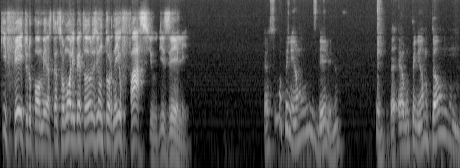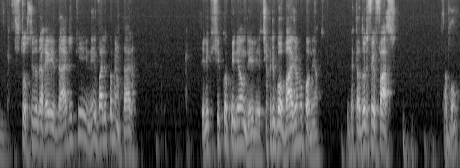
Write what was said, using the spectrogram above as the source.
Que feito do Palmeiras, transformou a Libertadores em um torneio fácil, diz ele. Essa é uma opinião dele, né? É uma opinião tão distorcida da realidade que nem vale comentário. Ele que fica com a opinião dele. Esse tipo de bobagem eu não comento. Libertadores foi fácil. Tá bom.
